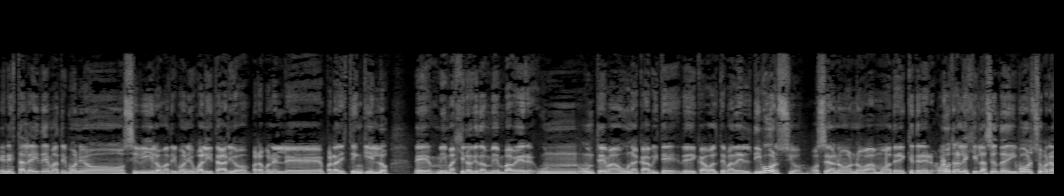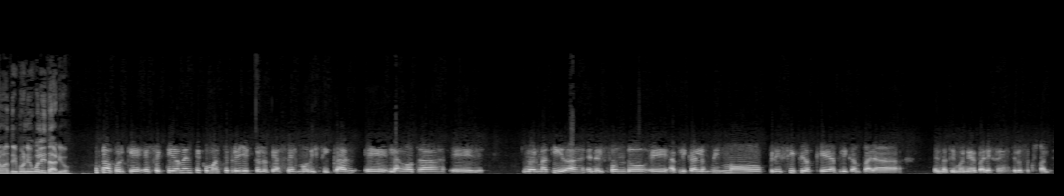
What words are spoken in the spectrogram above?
En esta ley de matrimonio civil o matrimonio igualitario, para ponerle, para distinguirlo, eh, me imagino que también va a haber un, un tema, un acápite dedicado al tema del divorcio. O sea, no, no vamos a tener que tener otra legislación de divorcio para matrimonio igualitario. No, porque efectivamente como este proyecto lo que hace es modificar eh, las otras eh, normativas, en el fondo eh, aplican los mismos principios que aplican para el matrimonio de parejas heterosexuales.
